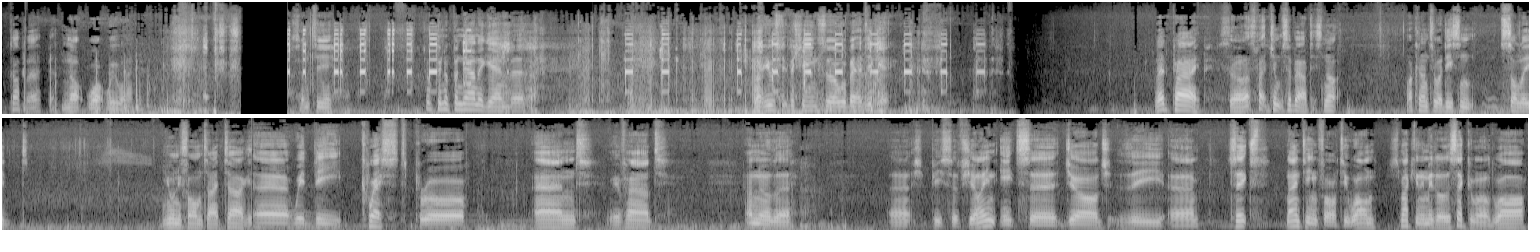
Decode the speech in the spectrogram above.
Copper, but not what we want. 70. Jumping up and down again, but the machine, so we better dig it. Lead pipe, so that's what jumps about. It's not locking onto a decent, solid, uniform type target. Uh, with the Quest Pro, and we've had another uh, piece of shilling. It's uh, George the um, 6th, 1941, smack in the middle of the Second World War,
